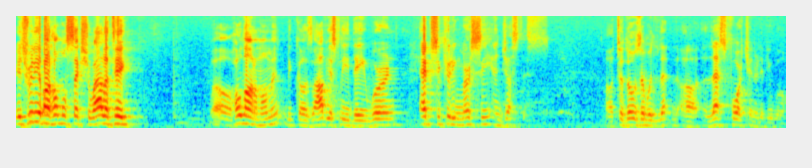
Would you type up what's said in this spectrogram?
it's really about homosexuality. Well, hold on a moment, because obviously they weren't executing mercy and justice uh, to those that were le- uh, less fortunate, if you will.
